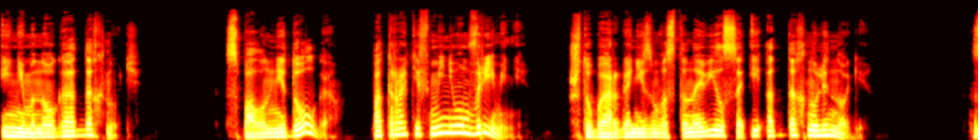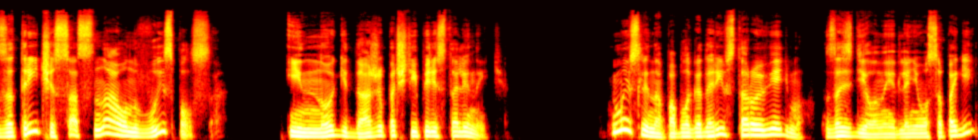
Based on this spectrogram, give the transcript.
и немного отдохнуть. Спал он недолго, потратив минимум времени, чтобы организм восстановился и отдохнули ноги. За три часа сна он выспался, и ноги даже почти перестали ныть. Мысленно поблагодарив старую ведьму за сделанные для него сапоги,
